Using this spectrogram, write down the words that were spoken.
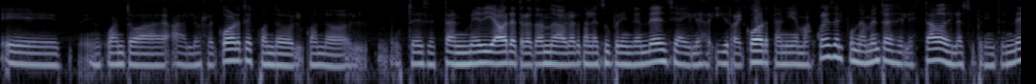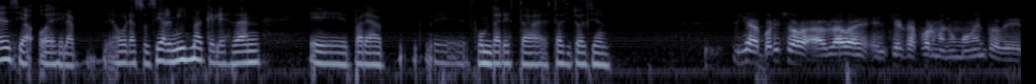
eh, en cuanto a, los recortes cuando, cuando ustedes están media hora tratando de hablar con la superintendencia y, les, y recortan y demás? ¿Cuál es el fundamento desde el Estado, desde la superintendencia o desde la obra social misma que les dan eh, para fundar esta, esta situación? Mira, por eso hablaba en cierta forma en un momento de,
